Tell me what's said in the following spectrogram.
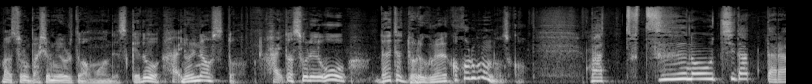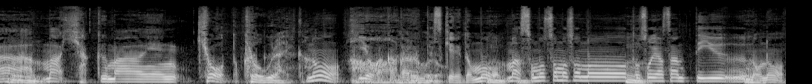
まあ、その場所によるとは思うんですけど、はい、塗り直すと。はい、それを、大体どれぐらいかかるもんなんですか？まあ、普通のうちだったら、うん、まあ、100万円強とかの費用がかかるんですけれども、まあ、そもそもその塗装屋さんっていうのの、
